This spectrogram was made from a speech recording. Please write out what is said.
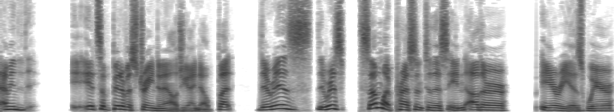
I mean it's a bit of a strained analogy i know but there is there is somewhat precedent to this in other areas where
